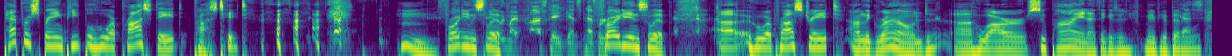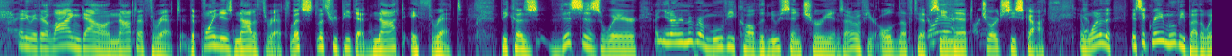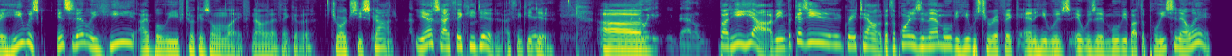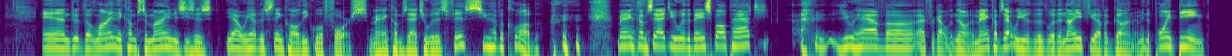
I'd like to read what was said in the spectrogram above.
pepper spraying people who are prostate, prostate. hmm, Freudian slip. When my prostate gets peppered. Freudian slip, uh, who are prostrate on the ground, uh, who are supine, I think is a, maybe a better Yes. word. Anyway, they're lying down, not a threat. The point is not a threat. Let's let's repeat that, not a threat, because this is where you know. I remember a movie called The New Centurions. I don't know if you're old enough to have Oh, seen yeah. that. Oh, yeah. George C. Scott, and one of the it's a great movie by the way. He was incidentally he I believe took his own life. Now that I think of it, George C. Scott. Yes, I think he did. I think he Did know um, he, he battled. but he, yeah, I mean, because he had great talent. But the point is, in that movie, he was terrific, and he was. It was a movie about the police in L.A. And the line that comes to mind is, he says, "Yeah, we have this thing called equal force. Man comes at you with his fists, you have a club. Man comes at you with a baseball bat." you have uh, I forgot what no a man comes out with you with a knife you have a gun. I mean the point being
